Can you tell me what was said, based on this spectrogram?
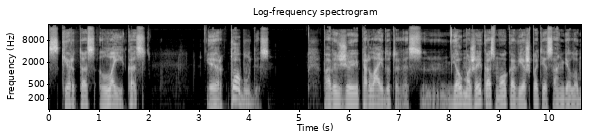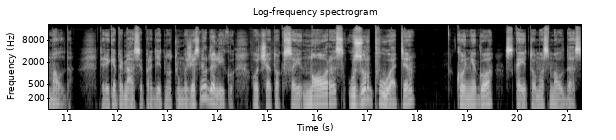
skirtas laikas ir pobūdis. Pavyzdžiui, per laidotuvės jau mažai kas moka viešpaties angelo maldą. Tai reikia pirmiausia pradėti nuo tų mažesnių dalykų, o čia toksai noras uzurpuoti kunigo skaitomas maldas,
